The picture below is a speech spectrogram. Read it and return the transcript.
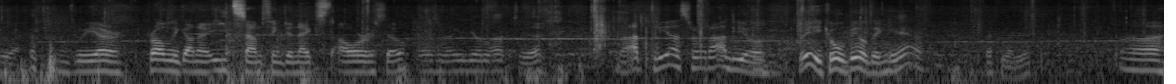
Yeah. and we are probably gonna eat something the next hour or so. There's Radio Latvia. Latvia's radio, really cool building. Yeah, definitely. Uh,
